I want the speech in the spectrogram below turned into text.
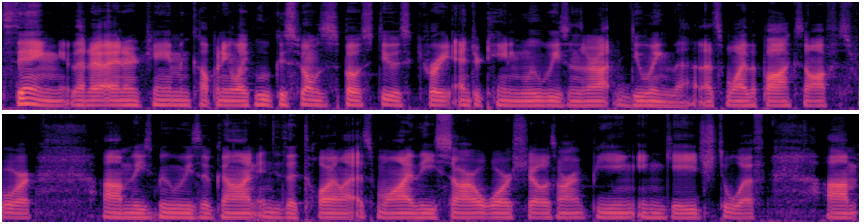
thing that an entertainment company like Lucasfilm is supposed to do is create entertaining movies, and they're not doing that. That's why the box office for um, these movies have gone into the toilet. That's why the Star Wars shows aren't being engaged with um,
